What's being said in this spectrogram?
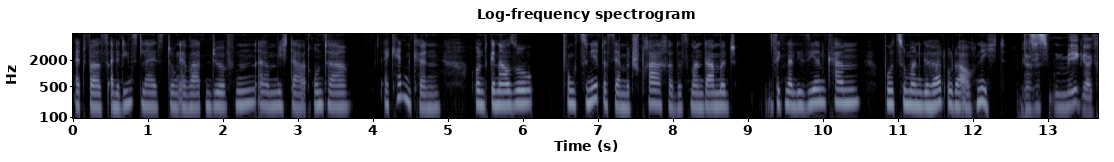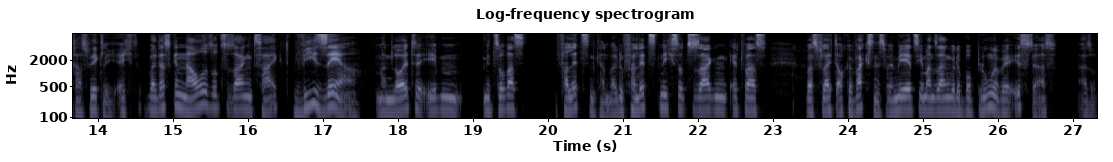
etwas, eine Dienstleistung erwarten dürfen, äh, mich darunter erkennen können. Und genauso funktioniert das ja mit Sprache, dass man damit signalisieren kann, wozu man gehört oder auch nicht. Das ist mega krass, wirklich, echt. Weil das genau sozusagen zeigt, wie sehr man Leute eben mit sowas verletzen kann. Weil du verletzt nicht sozusagen etwas, was vielleicht auch gewachsen ist. Wenn mir jetzt jemand sagen würde, Bob Blume, wer ist das? Also,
